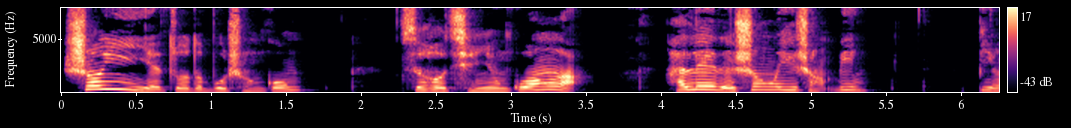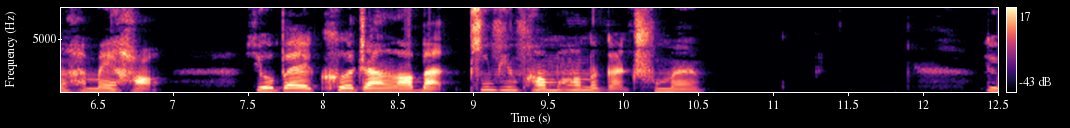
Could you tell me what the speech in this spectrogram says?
生意也做得不成功，最后钱用光了，还累得生了一场病。病还没好，又被客栈老板乒乒乓乓地赶出门。吕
